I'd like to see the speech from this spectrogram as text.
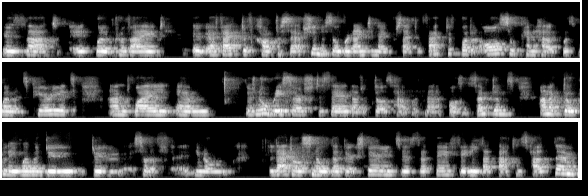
is that it will provide effective contraception. is over 99% effective, but it also can help with women's periods. And while um, there's no research to say that it does help with menopausal symptoms. Anecdotally, women do do sort of, you know, let us know that their experiences that they feel that that has helped them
